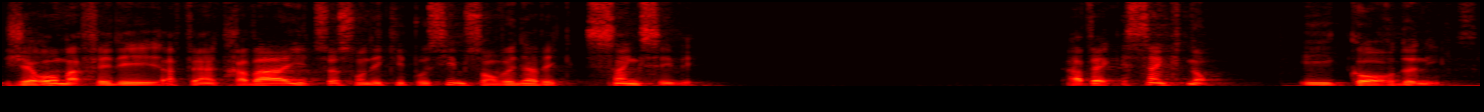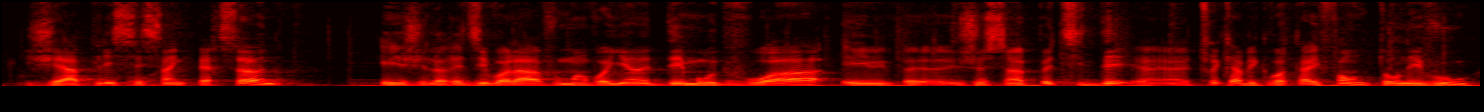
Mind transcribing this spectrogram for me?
Jérôme a fait, des, a fait un travail et tout ça, son équipe aussi. Ils me sont venus avec cinq CV. Avec cinq noms et coordonnées. J'ai appelé ces cinq personnes et je leur ai dit, voilà, vous m'envoyez un démo de voix et euh, juste un petit dé- un truc avec votre iPhone, tournez-vous,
